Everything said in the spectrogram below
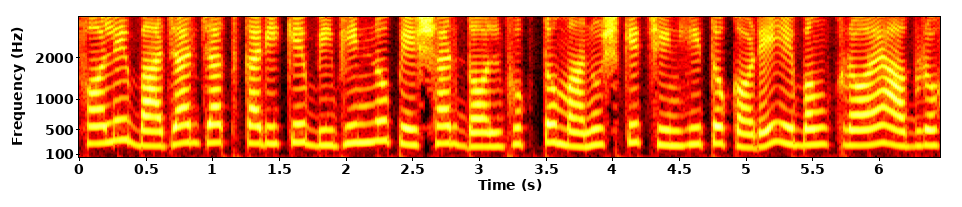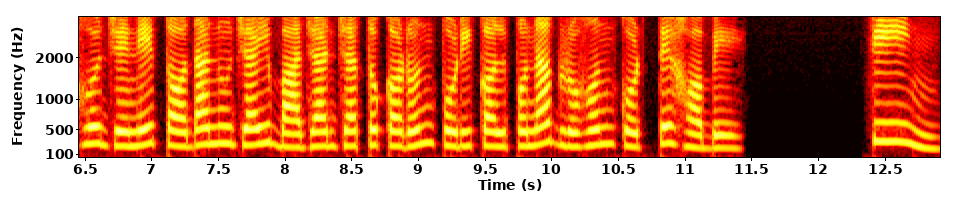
ফলে বাজারজাতকারীকে বিভিন্ন পেশার দলভুক্ত মানুষকে চিহ্নিত করে এবং ক্রয় আগ্রহ জেনে তদানুযায়ী বাজারজাতকরণ পরিকল্পনা গ্রহণ করতে হবে। তিন,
